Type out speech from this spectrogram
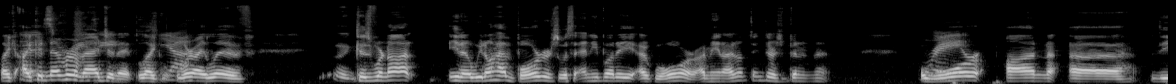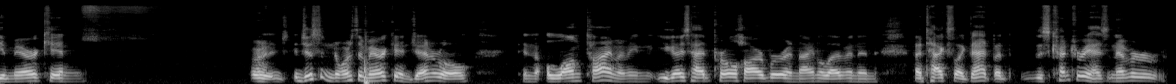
Like I could never crazy. imagine it. Like Yeah. where I live, because we're not. You know, we don't have borders with anybody at war. I mean, I don't think there's been a Right. war on uh, the American or just in North America in general in a long time. I mean, you guys had Pearl Harbor and 9/11 and attacks like that, but this country has never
